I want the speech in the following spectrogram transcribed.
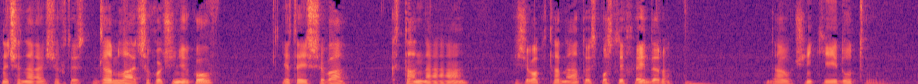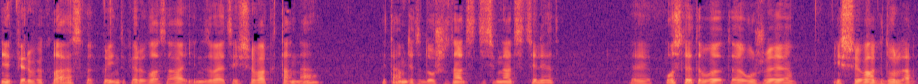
начинающих, то есть для младших учеников. Это ишива ктана, ишива ктана, то есть после хейдера, да, ученики идут не в первый класс, как принято первый класс, а и называется ишива ктана, и там где-то до 16-17 лет. Э, после этого это уже Ишива Гдула.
